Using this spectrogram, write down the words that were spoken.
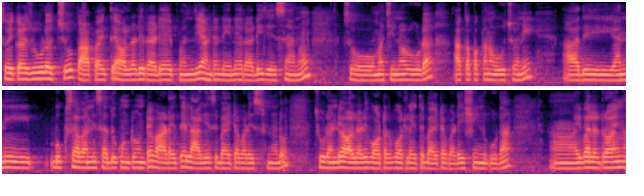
సో ఇక్కడ చూడొచ్చు పాప అయితే ఆల్రెడీ రెడీ అయిపోయింది. అంటే నేనే రెడీ చేశాను. సో మా చిన్నోడు కూడా అక్కపక్కన కూర్చొని అది అన్ని బుక్స్ అవన్నీ సర్దుకుంటూ ఉంటే వాడైతే లాగేసి బయట పడేస్తున్నాడు. చూడండి ఆల్రెడీ వాటర్ బాటిల్ అయితే బయట పడేసిండు కూడా. ఇవాళ డ్రాయింగ్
